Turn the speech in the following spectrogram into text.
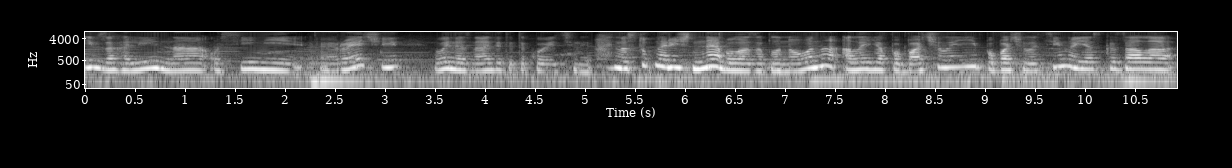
І взагалі на осінні е, речі ви не знайдете такої ціни. Наступна річ не була запланована, але я побачила її, побачила ціну, і я сказала.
